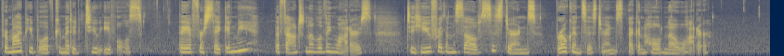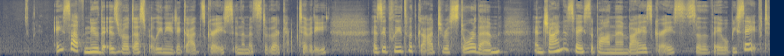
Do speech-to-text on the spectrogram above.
For my people have committed two evils. They have forsaken me, the fountain of living waters, to hew for themselves cisterns, broken cisterns that can hold no water. Asaph knew that Israel desperately needed God's grace in the midst of their captivity, as he pleads with God to restore them and shine his face upon them by his grace so that they will be saved.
